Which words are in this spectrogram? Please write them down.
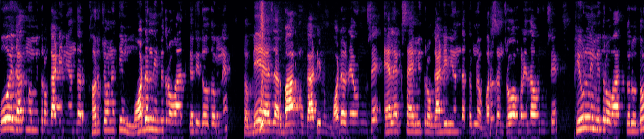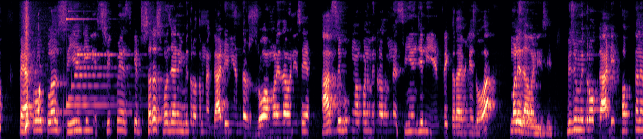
કોઈ જાતનો મિત્રો ગાડીની અંદર ખર્ચો નથી. મોડલની મિત્રો વાત કરી દઉં તમને. તો બે હજાર બારનું ગાડીનું મોડલ રહેવાનું છે. એલએક્સઆઈ મિત્રો ગાડીની અંદર તમને વર્ઝન જોવા મળી જવાનું છે. ફ્યુલની મિત્રો વાત કરું તો પેટ્રોલ પ્લસ સીએનજી ની સિક્વેન્સ કિટ સરસ મજાની મિત્રો તમને ગાડીની અંદર જોવા મળી જવાની છે. આરસી બુકમાં પણ મિત્રો તમને સીએનજી ની એન્ટ્રી કરાવેલી જોવા મળી જવાની છે. બીજું મિત્રો, ગાડી ફક્ત ને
